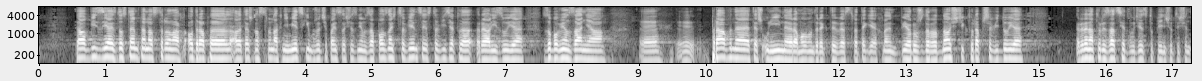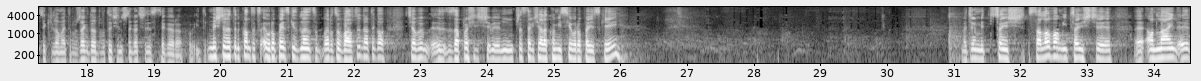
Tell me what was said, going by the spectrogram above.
Ta wizja jest dostępna na stronach odra.pl, ale też na stronach niemieckich. Możecie Państwo się z nią zapoznać. Co więcej, jest to wizja, która realizuje zobowiązania prawne, też unijne, ramową dyrektywę, strategię ochrony bioróżnorodności, która przewiduje renaturyzację 25 000 tysięcy kilometrów rzek do 2030 roku. I myślę, że ten kontekst europejski jest dla nas bardzo ważny, dlatego chciałbym e, zaprosić e, przedstawiciela Komisji Europejskiej. Będziemy mieć część salową i część e, online. E,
